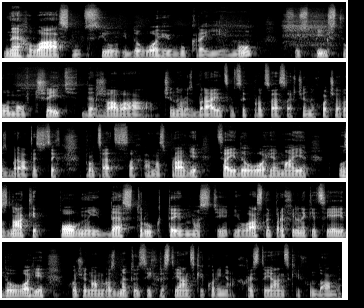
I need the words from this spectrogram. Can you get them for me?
негласну цю ідеологію в Україну. Суспільство мовчить, держава чи не розбирається в цих процесах, чи не хоче розбиратись в цих процесах. А насправді ця ідеологія має ознаки повної деструктивності. І, власне, прихильники цієї ідеології хочуть нам розмити ці християнські коріння, християнський фундамент.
